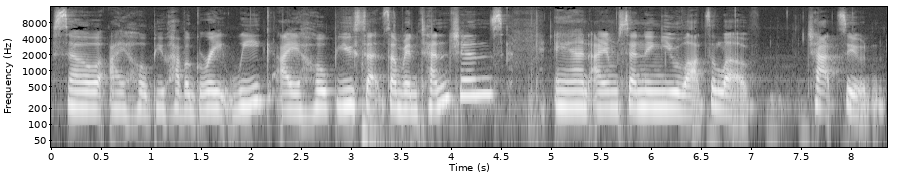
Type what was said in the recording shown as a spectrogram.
So I hope you have a great week. I hope you set some intentions, and I am sending you lots of love. Chat soon.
